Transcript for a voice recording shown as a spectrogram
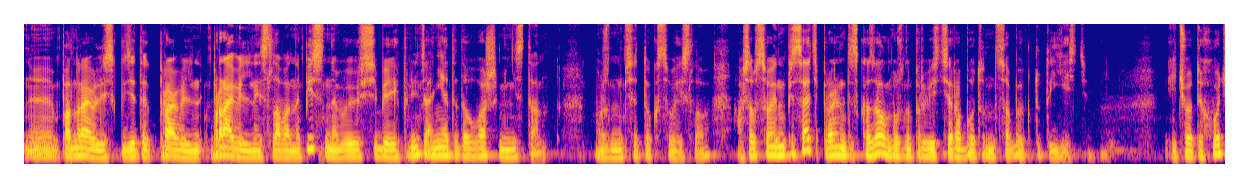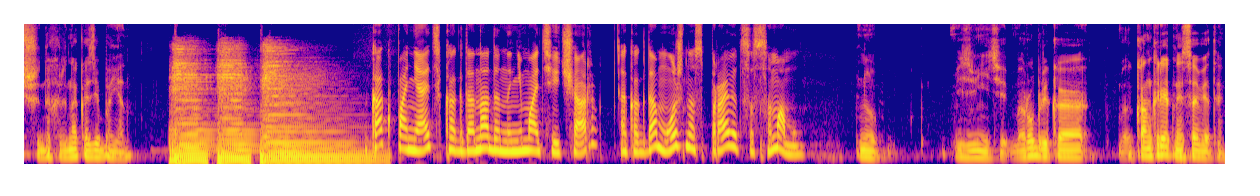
э, понравились где-то правильные, правильные слова написаны, вы в себе их приняли, они от этого вашими не станут. Можно написать только свои слова. А чтобы свои написать, правильно ты сказал, нужно провести работу над собой, кто ты есть. И что ты хочешь, и нахрена козе баян. Как понять, когда надо нанимать HR, а когда можно справиться самому? Ну, извините, рубрика «Конкретные советы».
